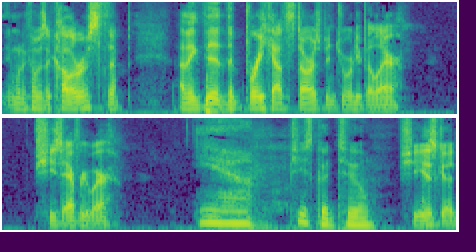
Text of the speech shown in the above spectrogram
when it comes to colorists, the I think the the breakout star has been Jordie Bellaire. She's everywhere. yeah, she's good too. She is good.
